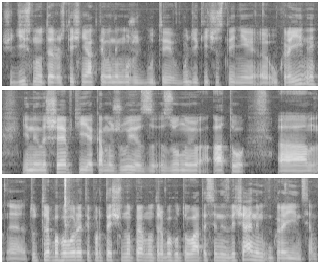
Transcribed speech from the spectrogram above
що дійсно терористичні акти вони можуть бути в будь-якій частині е, України і не лише в тій, яка межує з зоною АТО. Е, Тут треба говорити про те, що напевно треба готуватися не звичайним українцям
